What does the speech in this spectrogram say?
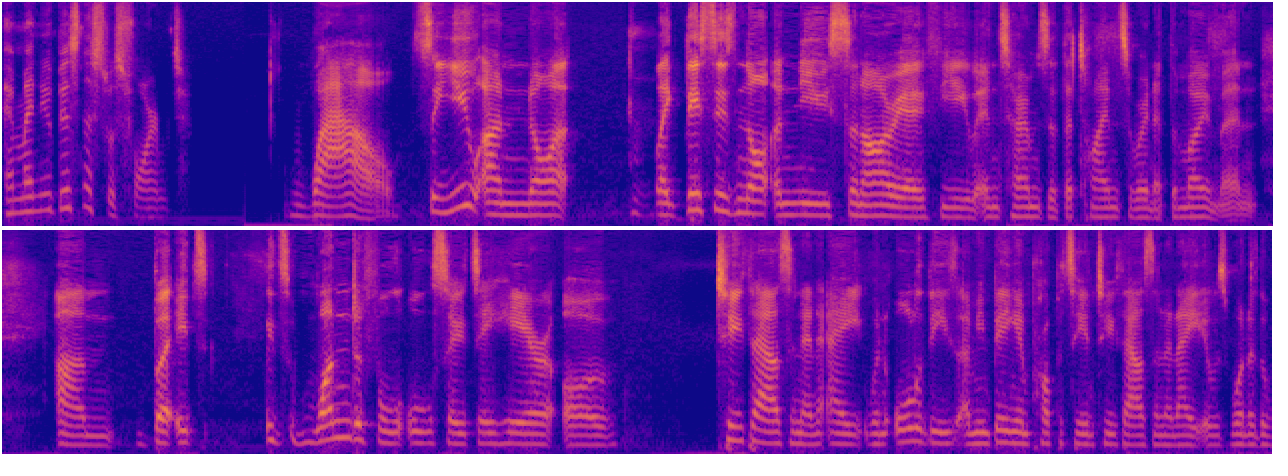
and my new business was formed. Wow. So you are not like this is not a new scenario for you in terms of the times we're in at the moment um, but it's it's wonderful also to hear of 2008 when all of these i mean being in property in 2008 it was one of the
